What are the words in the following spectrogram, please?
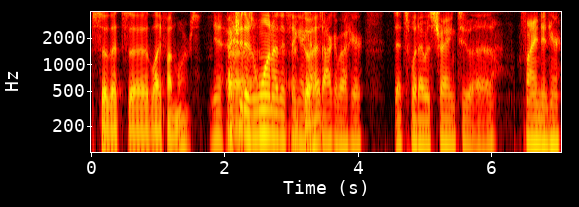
so that's uh, Life on Mars. Yeah, actually, there's one other thing I Uh, go got to talk about here. That's what I was trying to uh, find in here.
